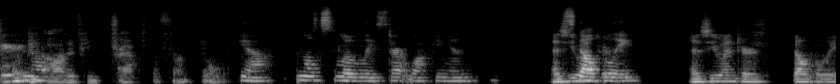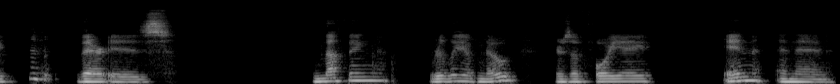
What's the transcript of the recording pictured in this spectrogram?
It would be No. odd if he trapped the front door. Yeah. And I'll slowly start walking in As you enter, stealthily. as you enter stealthily, there is nothing really of note. There's a foyer in, and then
